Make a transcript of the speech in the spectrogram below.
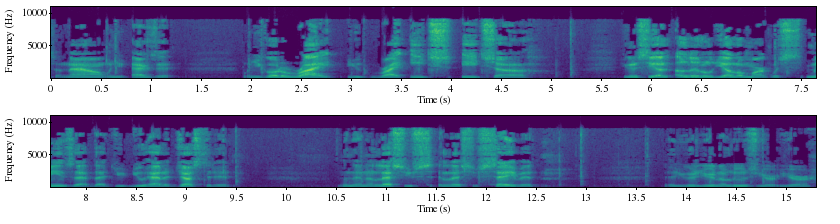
so now when you exit, when you go to write, you write each each uh, you're to see a, a, little yellow mark, which means that that you, you had adjusted it. And then unless you unless you save it, you're, you're to lose your your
